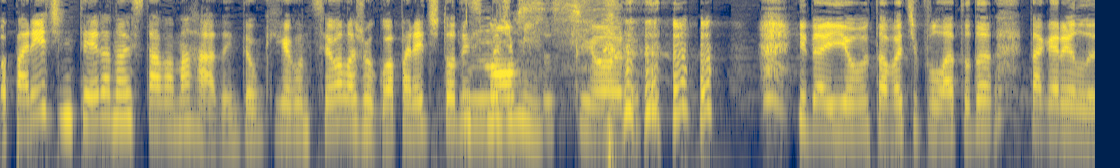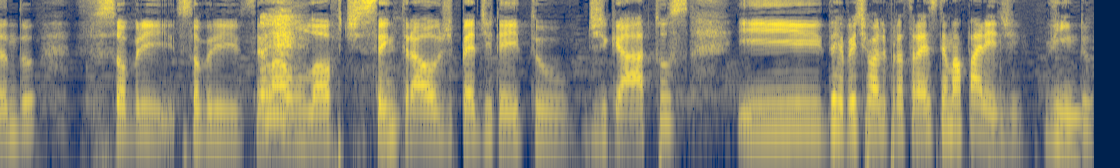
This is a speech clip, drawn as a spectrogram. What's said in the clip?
a, parede inteira não estava amarrada. Então o que, que aconteceu? Ela jogou a parede toda em cima Nossa de mim. Nossa senhora! E daí eu tava, tipo, lá toda tagarelando sobre, sobre, sei lá, um loft central de pé direito de gatos. E de repente eu olho pra trás e tem uma parede vindo.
